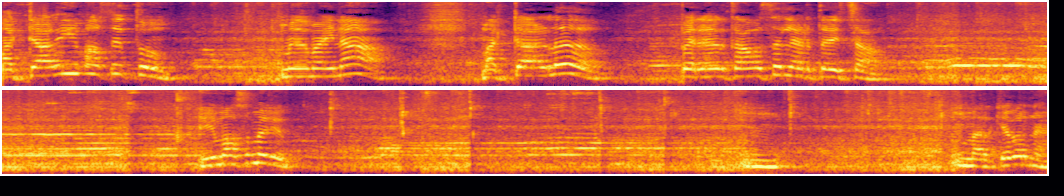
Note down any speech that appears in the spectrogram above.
മറ്റാൾ ഈ മാസം എത്തും മൈന മറ്റാൾ പെര താമസല്ലേ അടുത്തയച്ച ഈ മാസം വരും. മറക്കേ പറഞ്ഞേ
